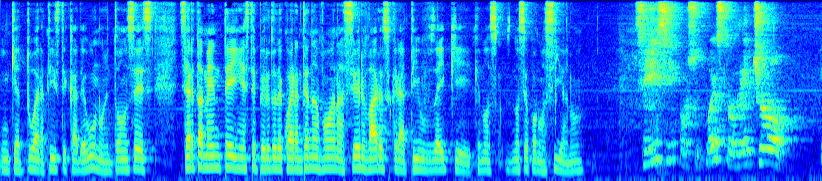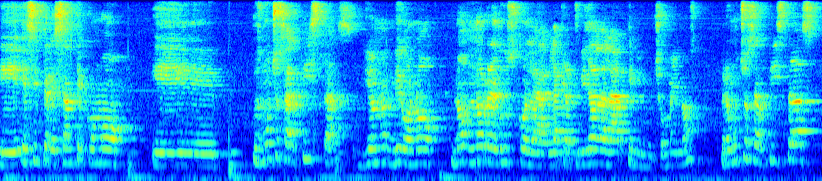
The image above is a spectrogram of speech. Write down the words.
inquietud artística de uno. Entonces, ciertamente en este periodo de cuarentena van a nacer varios creativos ahí que, que no, no se conocían, ¿no? Sí, sí, por supuesto. De hecho, eh, es interesante cómo eh, pues muchos artistas, yo no, digo, no, no, no reduzco la, creatividad al arte ni mucho menos, pero muchos artistas,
